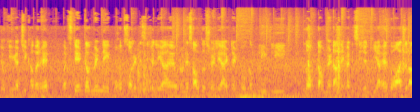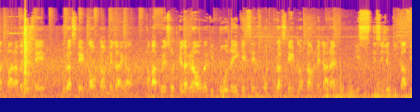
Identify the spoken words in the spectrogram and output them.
जो कि एक अच्छी खबर है। बट स्टेट गवर्नमेंट ने एक बहुत सॉलिड डिसीज़न लिया है। उन्होंने साउथ ऑस्ट्रेलिया एडलेट को कम्प्लीटली लॉकडाउन में डालने का डिसीज़न किया है तो आज रात 12 बजे से पूरा स्टेट लॉकडाउन में जाएगा। अब आपको ये सोच के लग रहा होगा कि दो नए केसेस और पूरा स्टेट लॉकडाउन में जा रहा है। इस डिसीज़न की काफ़ी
